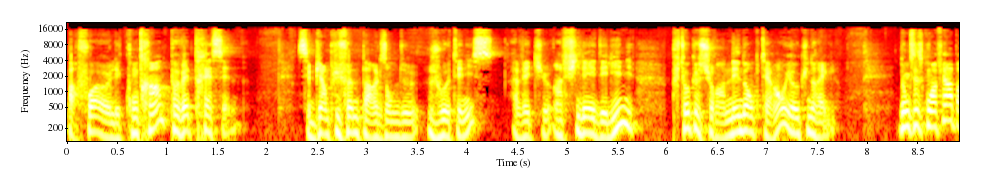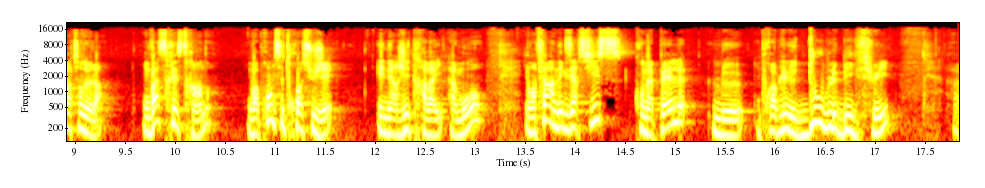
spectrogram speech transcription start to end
Parfois, euh, les contraintes peuvent être très saines. C'est bien plus fun, par exemple, de jouer au tennis avec euh, un filet et des lignes plutôt que sur un énorme terrain où il n'y a aucune règle. Donc, c'est ce qu'on va faire à partir de là. On va se restreindre. On va prendre ces trois sujets énergie, travail, amour. Et on va faire un exercice qu'on appelle on pourrait appeler le double big three. Euh,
